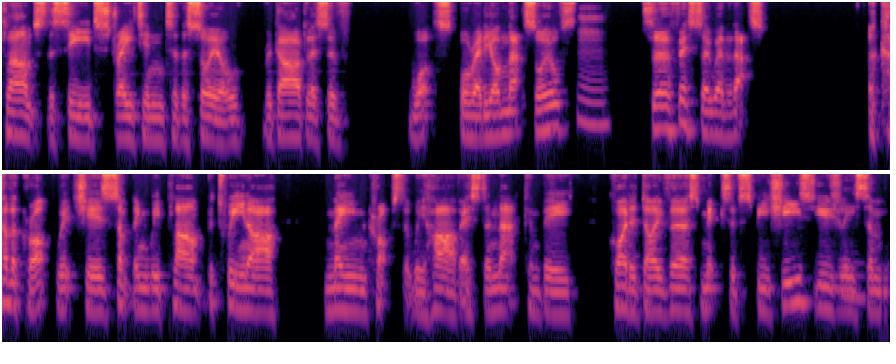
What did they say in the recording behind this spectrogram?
plants the seed straight into the soil, regardless of what's already on that soil mm. surface. So whether that's a cover crop, which is something we plant between our main crops that we harvest, and that can be quite a diverse mix of species, usually mm. some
